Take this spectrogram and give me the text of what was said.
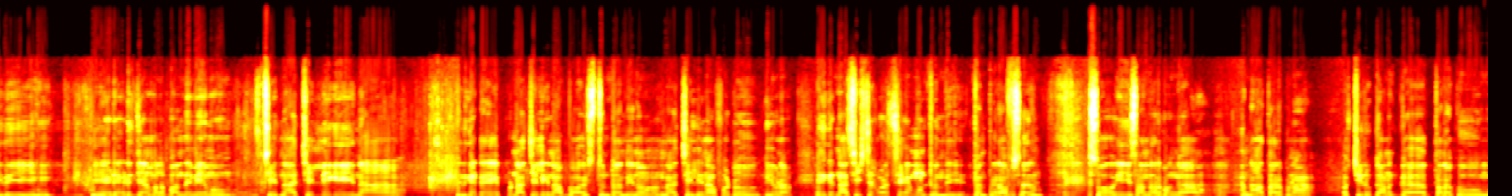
ఇది ఏడేడు జన్మల బంధమేమో. చె- నా చెల్లికి నా ఎందుకంటే ఎప్పుడు నా చెల్లి నా భావిస్తుంటాను నేను. నా చెల్లి నా ఫోటో గీయడం. ఎందుకంటే నా సిస్టర్ కూడా సేమ్ ఉంటుంది. తన పేరు అఫ్సర్ సో ఈ సందర్భంగా నా తరపున చిరు కనుక తనకు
